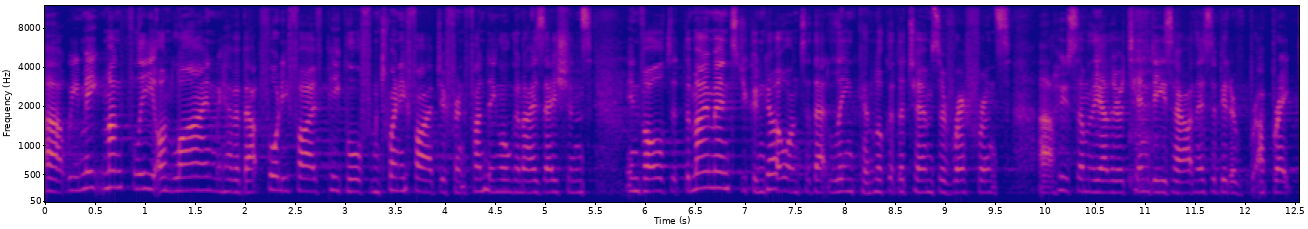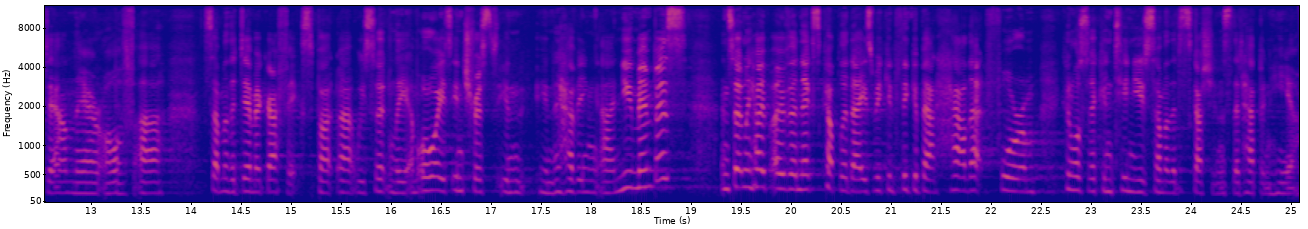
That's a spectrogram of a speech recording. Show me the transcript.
Uh, we meet monthly online. We have about 45 people from 25 different funding organisations involved at the moment. You can go onto that link and look at the terms of reference, uh, who some of the other attendees are, and there's a bit of a breakdown there of uh, some of the demographics, but uh, we certainly am always interested in, in having uh, new members and certainly hope over the next couple of days we can think about how that forum can also continue some of the discussions that happen here.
